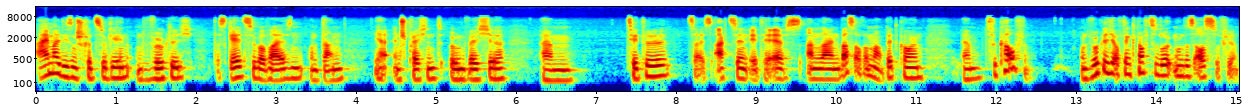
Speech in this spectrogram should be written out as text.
Einmal diesen Schritt zu gehen und wirklich das Geld zu überweisen und dann ja entsprechend irgendwelche ähm, Titel, sei es Aktien, ETFs, Anleihen, was auch immer, Bitcoin, ähm, zu kaufen und wirklich auf den Knopf zu drücken und es auszuführen.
